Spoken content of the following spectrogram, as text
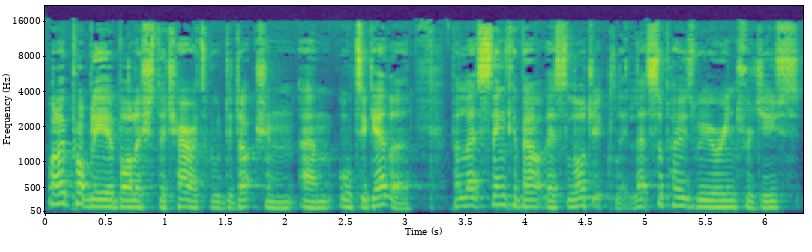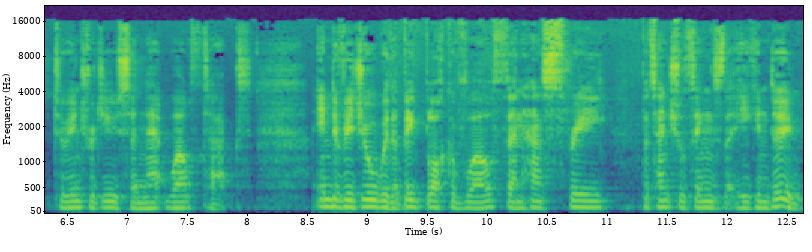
Well, I'd probably abolish the charitable deduction um, altogether. But let's think about this logically. Let's suppose we were introduced to introduce a net wealth tax. Individual with a big block of wealth then has three potential things that he can do.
